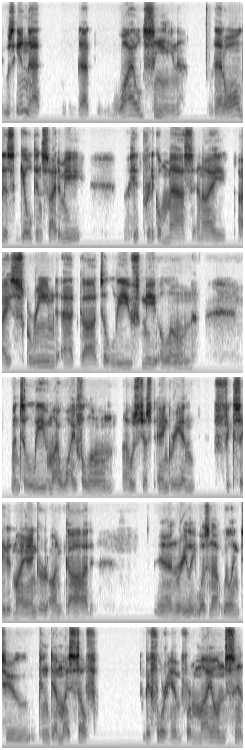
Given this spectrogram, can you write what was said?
It was in that that wild scene that all this guilt inside of me hit critical mass and I I screamed at God to leave me alone and to leave my wife alone. I was just angry and fixated my anger on God and really was not willing to condemn myself before Him for my own sin.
